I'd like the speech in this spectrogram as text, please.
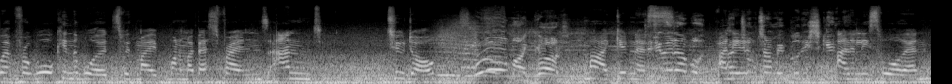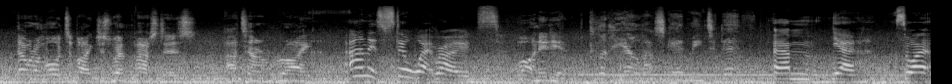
I went for a walk in the woods with my one of my best friends and two dogs. Oh my god! My goodness. Did you hear that one? I I nearly- jumped on my bloody skin. I nearly swore then. That when a motorbike just went past us at a right. And it's still wet roads. What an idiot! Bloody hell, that scared me to death. Um, yeah. So I,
